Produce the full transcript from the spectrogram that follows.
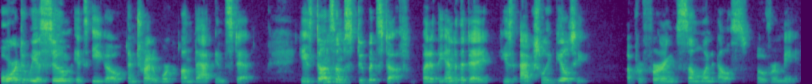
Or do we assume it's ego and try to work on that instead? He's done some stupid stuff, but at the end of the day, he's actually guilty of preferring someone else over me.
